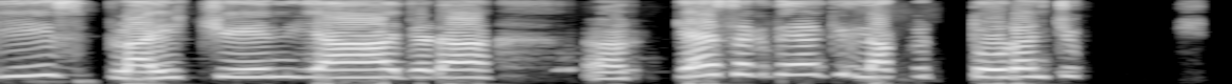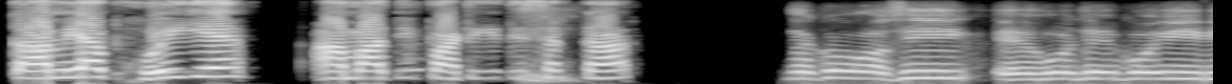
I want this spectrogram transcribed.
ਕੀ ਸਪਲਾਈ ਚੇਨ ਜਾਂ ਜਿਹੜਾ ਕਹਿ ਸਕਦੇ ਹਾਂ ਕਿ ਲੱਕ ਤੋੜਨ ਚ ਕਾਮਯਾਬ ਹੋਈ ਹੈ ਆਮ ਆਦਮੀ ਪਾਰਟੀ ਦੀ ਸਰਕਾਰ? ਦੇਖੋ, ਅਸੀਂ ਇਹੋ ਜਿਹੇ ਕੋਈ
